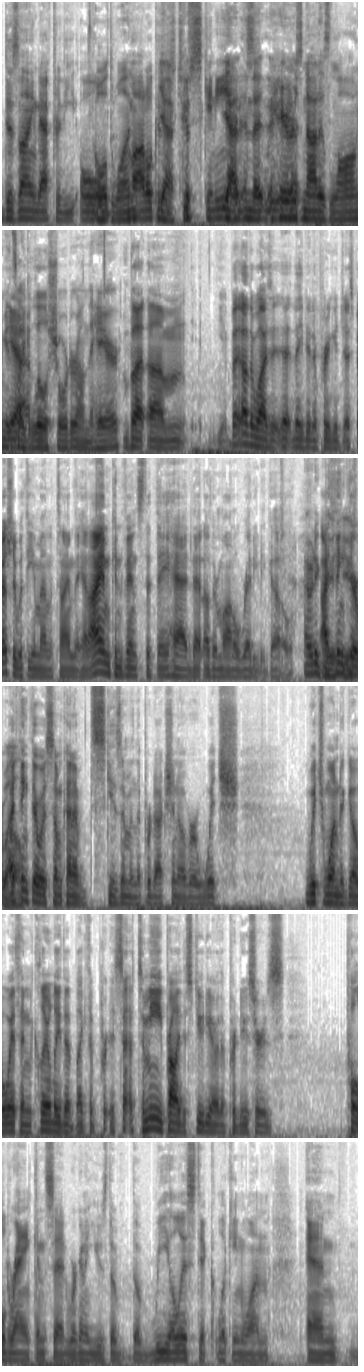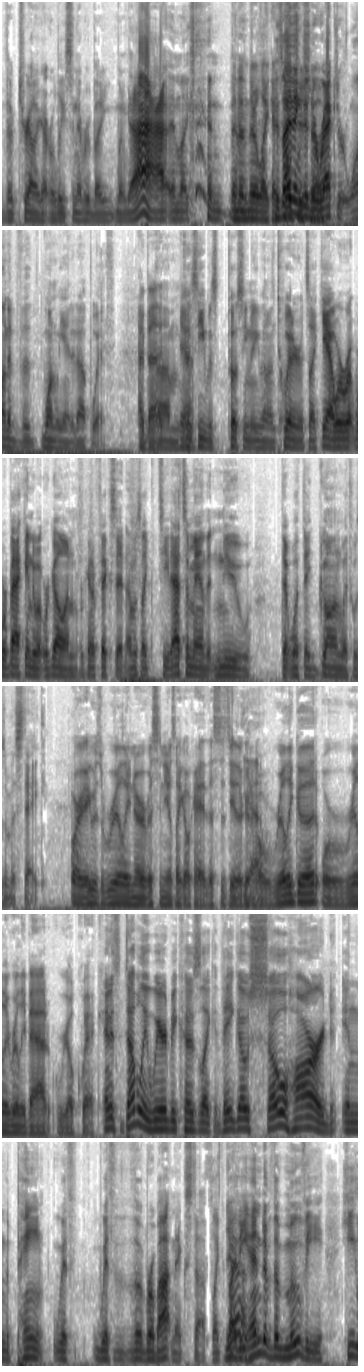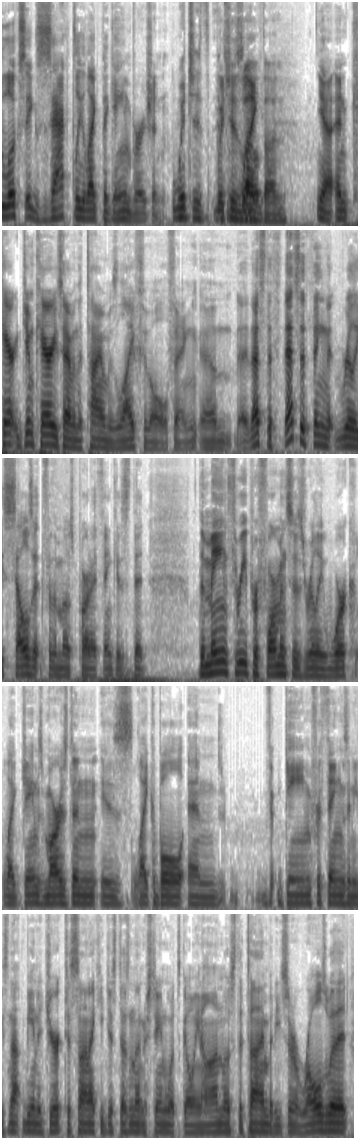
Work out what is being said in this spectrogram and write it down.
designed after the old, old one model because yeah, it's too skinny. Yeah, and, and, the, hair is not as long. It's Yeah. like a little shorter on the hair. But um, but otherwise, it, they did a pretty good job, especially with the amount of time they had. I am convinced that they had that other model ready to go. I would agree I with think you as there, I think there was some kind of schism in the production over which which one to go with, and clearly the like the to me probably the studio or the producers pulled rank and said we're going to use the the realistic looking one. And the trailer got released, and everybody went ah, and like, and, And then they're like, I because I, told think the so. director wanted the one we ended up with I bet. because yeah. he was posting even on Twitter. It's like, yeah, we're we're back into it. We're going. We're gonna fix it. I was like, see, that's a man that knew that what they'd gone with was a mistake. or he was really nervous and he was like, okay, this is either going to Yeah. go really good or really, really bad real quick. And it's doubly weird because like they go so hard in the paint with with the Robotnik stuff. Like by the end of the movie, he looks exactly like the game version. which is Which is well like- done. Yeah, and Car- Jim Carrey's having the time of his life through the whole thing. Um, that's the that's the thing that really sells it for the most part. I think is that the main three performances really work. Like James Marsden is likable and v- game for things, and he's not being a jerk to Sonic. He just doesn't understand what's going on most of the time, but he sort of rolls with it.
